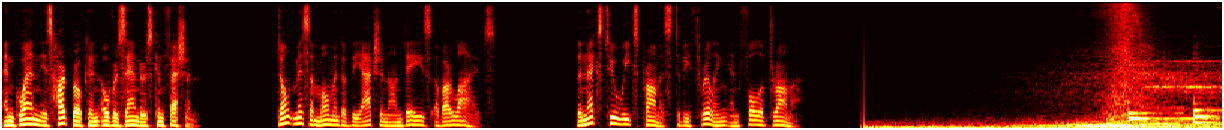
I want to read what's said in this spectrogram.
and Gwen is heartbroken over Xander's confession. Don't miss a moment of the action on Days of Our Lives. The next two weeks promise to be thrilling and full of drama. you.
